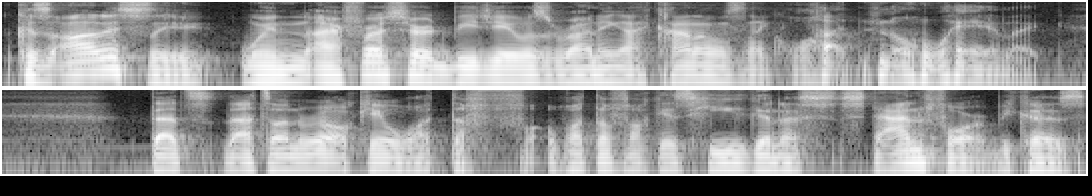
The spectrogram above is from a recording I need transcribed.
because honestly, when I first heard BJ was running, I kind of was like, what? No way. Like, that's that's unreal. Okay, what the fu- what the fuck is he gonna stand for? Because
